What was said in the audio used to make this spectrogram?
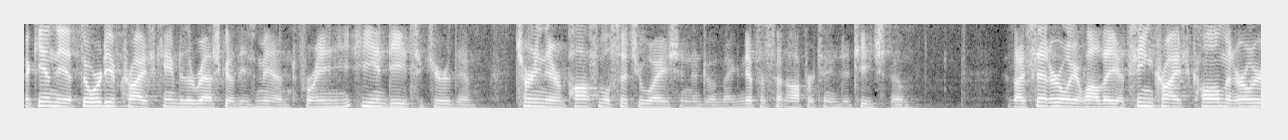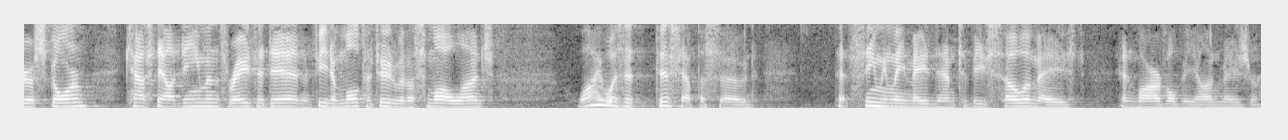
Again, the authority of Christ came to the rescue of these men, for he indeed secured them, turning their impossible situation into a magnificent opportunity to teach them. As I said earlier, while they had seen Christ calm an earlier storm, cast out demons, raise the dead, and feed a multitude with a small lunch, why was it this episode that seemingly made them to be so amazed and marvel beyond measure?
